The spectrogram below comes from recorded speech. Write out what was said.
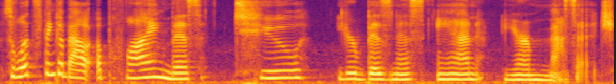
So let's think about applying this to your business and your message.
